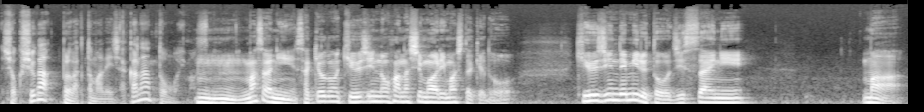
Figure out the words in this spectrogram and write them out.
職種がプロダクトマネージャーかなと思います、うんうん、まさに先ほどの求人のお話もありましたけど求人で見ると実際にまあ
